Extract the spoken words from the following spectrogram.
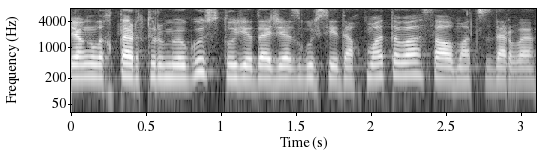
жаңылықтар түрмөгү студияда Жазгүл Сейдахматова. Саламатсыздарбы?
